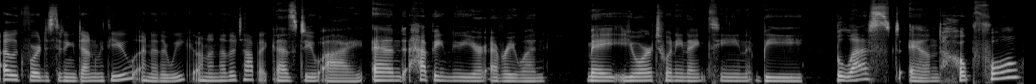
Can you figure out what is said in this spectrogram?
I look forward to sitting down with you another week on another topic. As do I. And Happy New Year, everyone. May your 2019 be blessed and hopeful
